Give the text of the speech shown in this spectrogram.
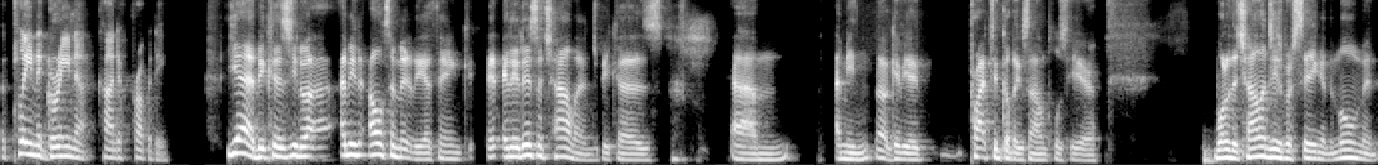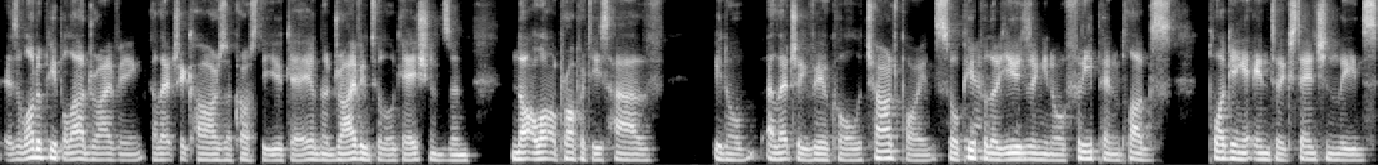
a cleaner, greener kind of property. Yeah, because you know, I mean, ultimately, I think, and it is a challenge because, um, I mean, I'll give you practical examples here. One of the challenges we're seeing at the moment is a lot of people are driving electric cars across the UK, and they're driving to locations, and not a lot of properties have you know electric vehicle charge points so people yeah. are using you know three pin plugs plugging it into extension leads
